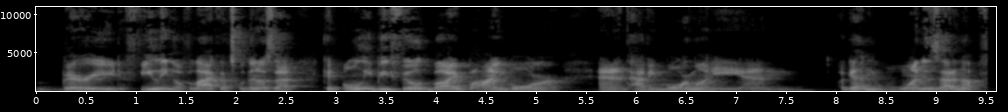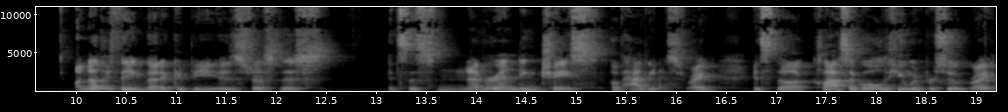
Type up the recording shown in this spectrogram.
buried feeling of lack that's within us that can only be filled by buying more and having more money and again, when is that enough? Another thing that it could be is just this it's this never-ending chase of happiness, right? It's the classic old human pursuit, right?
